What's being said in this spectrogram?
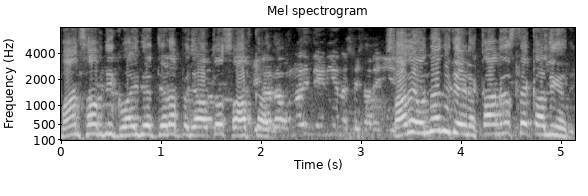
ਮਾਨ ਸਾਹਿਬ ਦੀ ਗਵਾਹੀ ਦੇ ਜਿਹੜਾ ਪੰਜਾਬ ਤੋਂ ਸਾਫ਼ ਕਰ ਉਹਨਾਂ ਦੀ ਦੇਣੀ ਹੈ ਨਸ਼ੇ ਸਾਰੇ ਜੀ। ਸਾਰੇ ਉਹਨਾਂ ਦੀ ਦੇਣ ਕਾਂਗਰਸ ਤੇ ਅਕਾਲੀਆਂ ਦੀ।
